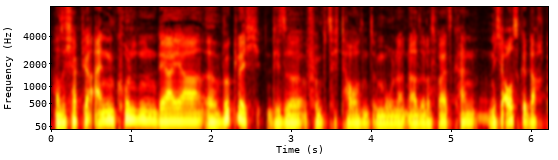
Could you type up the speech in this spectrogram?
Also ich habe hier einen Kunden, der ja äh, wirklich diese 50.000 im Monat, also das war jetzt kein, nicht ausgedacht,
